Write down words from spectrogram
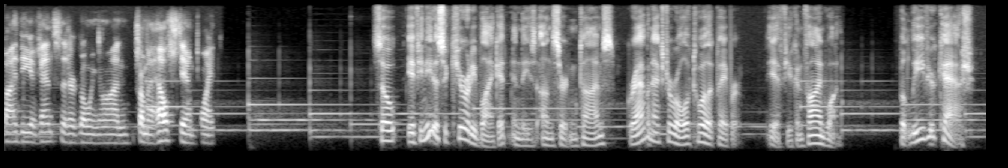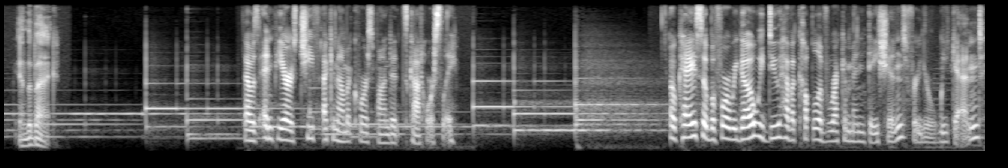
by the events that are going on from a health standpoint. So, if you need a security blanket in these uncertain times, grab an extra roll of toilet paper, if you can find one. But leave your cash in the bank. That was NPR's chief economic correspondent, Scott Horsley. Okay, so before we go, we do have a couple of recommendations for your weekend.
